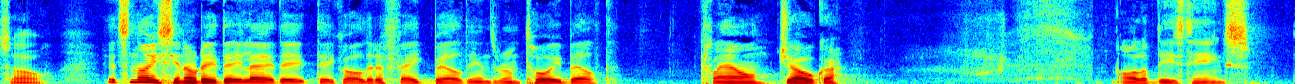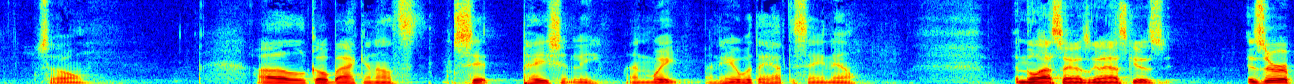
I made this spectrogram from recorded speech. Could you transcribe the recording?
So it's nice, you know, they, they, lay, they, they called it a fake belt, interim toy belt, clown, joker, all of these things. So I'll go back and I'll sit patiently and wait and hear what they have to say now. And the last thing I was going to ask you is, is there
